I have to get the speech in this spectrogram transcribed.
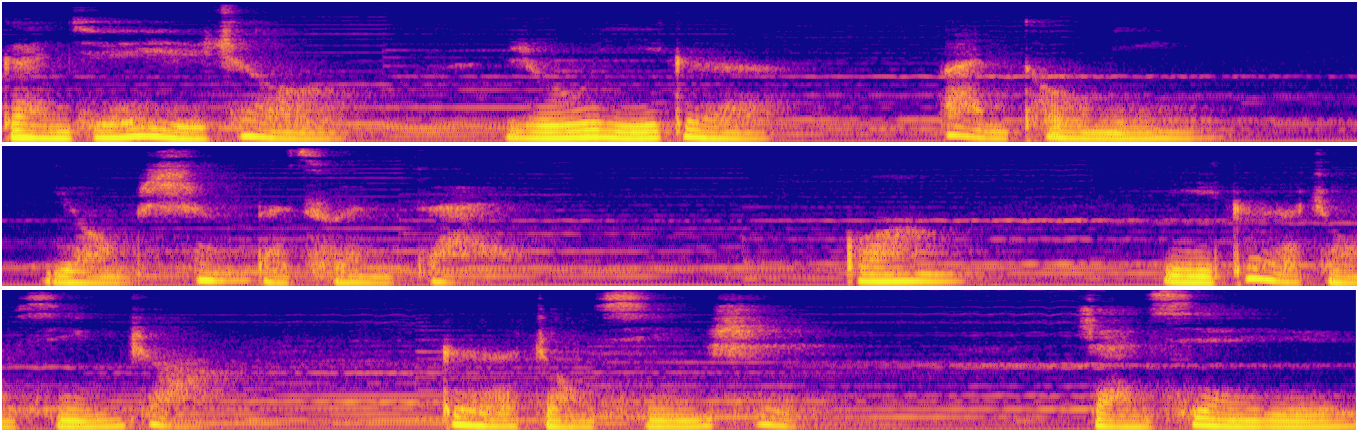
感觉宇宙。如一个半透明、永生的存在，光以各种形状、各种形式展现于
